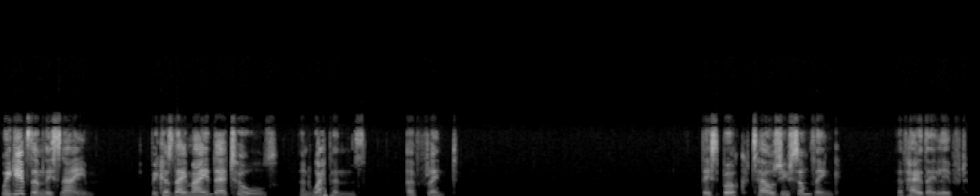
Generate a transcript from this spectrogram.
We give them this name because they made their tools and weapons of flint. This book tells you something of how they lived.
